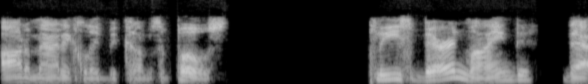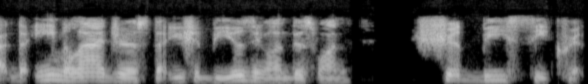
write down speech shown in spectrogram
automatically becomes a post. Please bear in mind that the email address that you should be using on this one should be secret.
